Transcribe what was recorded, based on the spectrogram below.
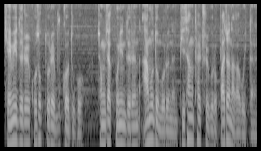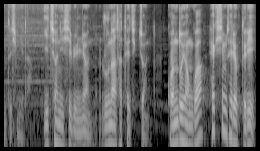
개미들을 고속도로에 묶어두고 정작 본인들은 아무도 모르는 비상탈출구로 빠져나가고 있다는 뜻입니다. 2021년 루나 사태 직전 권도형과 핵심 세력들이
